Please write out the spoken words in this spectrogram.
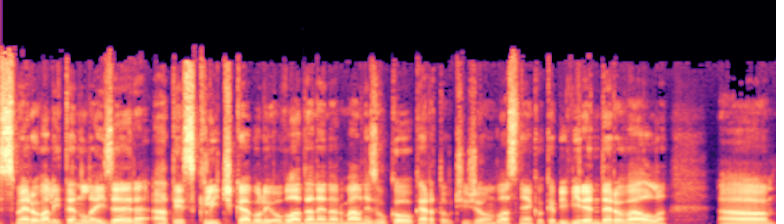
smerovali ten laser a tie sklíčka boli ovládané normálne zvukovou kartou, čiže on vlastne ako keby vyrenderoval uh,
